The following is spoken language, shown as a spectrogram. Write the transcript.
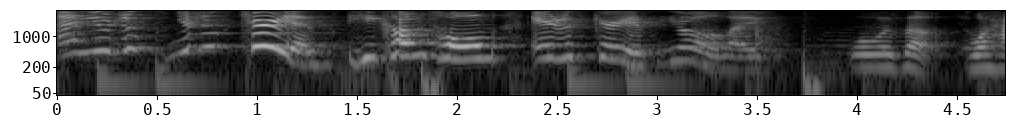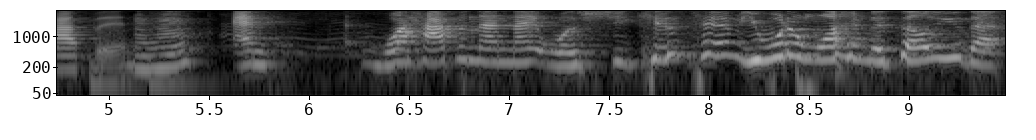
And you're just you're just curious. He comes home and you're just curious, yo, like, what was up? What happened? hmm And what happened that night was she kissed him, you wouldn't want him to tell you that.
